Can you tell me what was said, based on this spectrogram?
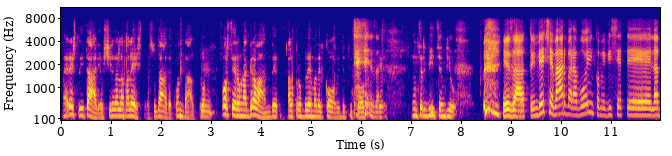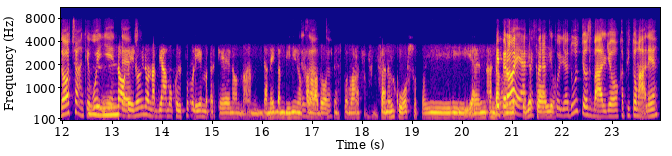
ma il resto d'Italia, uscire dalla palestra, sudata e quant'altro, mm. forse era un aggravante al problema del Covid piuttosto esatto. che un servizio in più. Esatto, invece Barbara, voi come vi siete la doccia? Anche voi mm, niente? No, beh, noi non abbiamo quel problema perché non, da me i bambini non esatto. fanno la esatto. doccia, insomma, fanno il corso, poi andavano Beh, però è a che fare anche con gli adulti o sbaglio? Ho capito male?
